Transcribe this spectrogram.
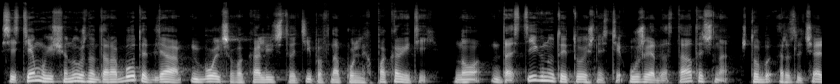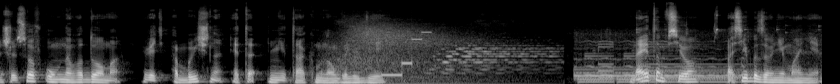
Систему еще нужно доработать для большего количества типов напольных покрытий, но достигнутой точности уже достаточно, чтобы различать жильцов умного дома, ведь обычно это не так много людей. На этом все. Спасибо за внимание.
